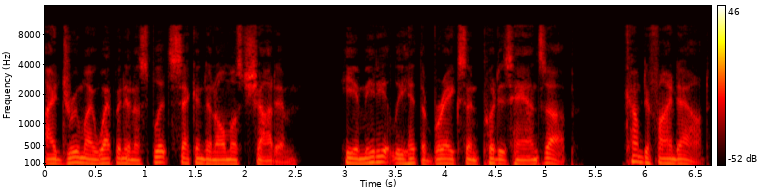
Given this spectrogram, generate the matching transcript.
I drew my weapon in a split second and almost shot him. He immediately hit the brakes and put his hands up. Come to find out,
